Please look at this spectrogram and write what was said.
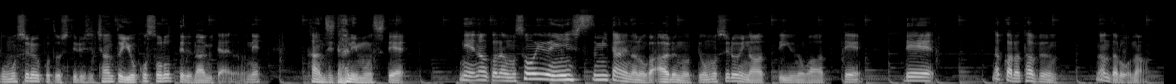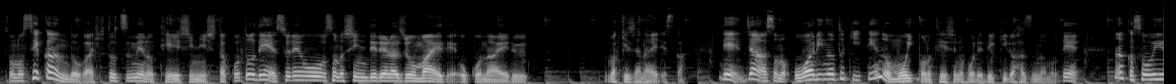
面白いことしてるし、ちゃんと横揃ってるな、みたいなのね、感じたりもして。ね、なんかでもそういう演出みたいなのがあるのって面白いなっていうのがあって、で、だから多分、なんだろうな、そのセカンドが一つ目の停止にしたことで、それをそのシンデレラ城前で行えるわけじゃないですか。で、じゃあその終わりの時っていうのをもう一個の停止の方でできるはずなので、なんかそうい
